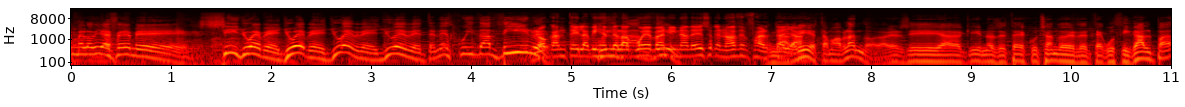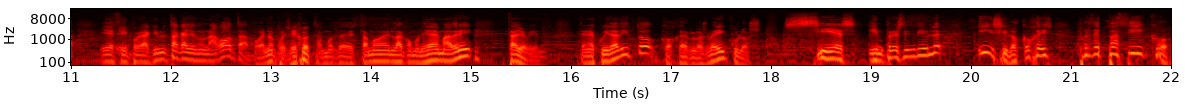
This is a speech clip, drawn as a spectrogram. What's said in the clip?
En Melodía FM. Sí, llueve, llueve, llueve, llueve. Tened cuidadín. No cantéis la Virgen de la Cueva ni nada de eso, que nos hace En falta Madrid ya. estamos hablando. A ver si aquí nos estáis escuchando desde Tegucigalpa y decir, pues aquí no está cayendo una gota. Bueno, pues hijo, estamos, estamos en la Comunidad de Madrid, está lloviendo. Tened cuidadito, coger los vehículos si es imprescindible y si los cogéis, pues despacito,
